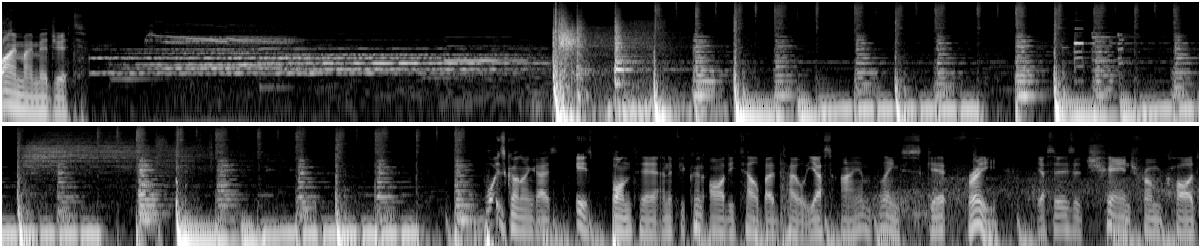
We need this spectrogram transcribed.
Fly my midget. What is going on guys? It's Bond here and if you couldn't already tell by the title, yes I am playing Skate 3. Yes it is a change from COD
